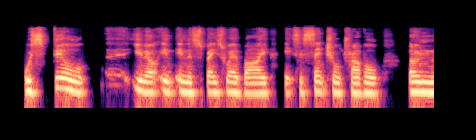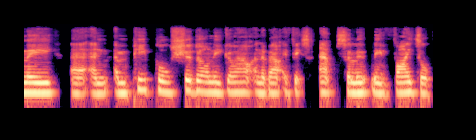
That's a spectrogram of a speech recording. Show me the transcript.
We're still you know, in, in a space whereby it's essential travel only, uh, and and people should only go out and about if it's absolutely vital.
